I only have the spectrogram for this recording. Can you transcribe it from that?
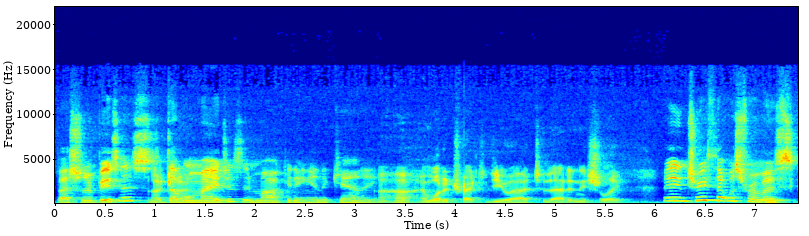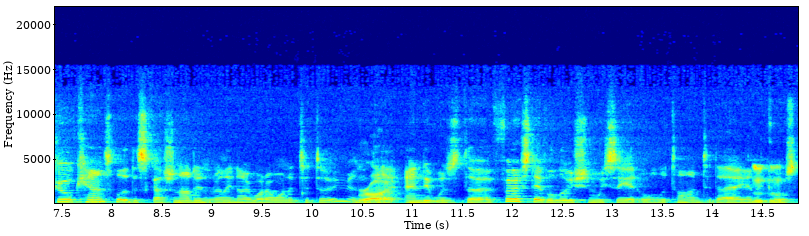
bachelor of business, Okay. double majors in marketing and accounting. Uh huh. And what attracted you uh, to that initially? In truth, that was from a school counsellor discussion. I didn't really know what I wanted to do, and Right. uh, and it was the first evolution. We see it all the time today, and Mhm. of course,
